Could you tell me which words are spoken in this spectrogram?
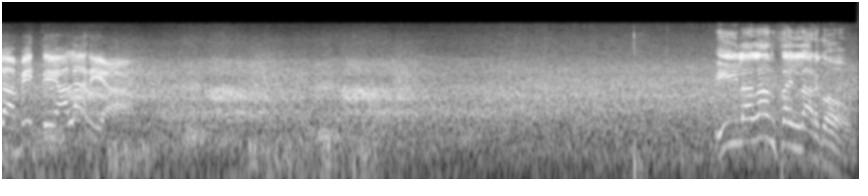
La mete al área. Y la lanza en largo.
